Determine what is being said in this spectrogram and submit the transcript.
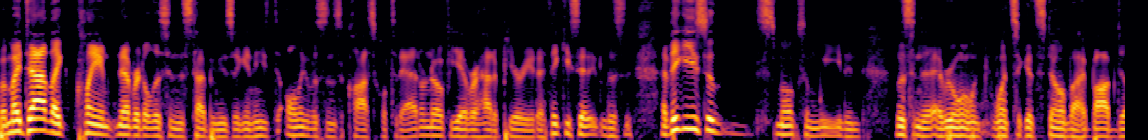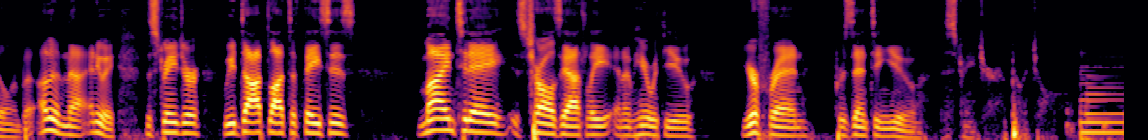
but my dad like claimed never to listen to this type of music, and he only listens to classical today. I don't know if he ever had a period. I think he said he listen. I think he used to smoke some weed and listen to "Everyone Wants to Get Stoned" by Bob Dylan. But other than that, anyway, the stranger. We adopt lots of faces. Mine today is Charles Athley, and I'm here with you, your friend, presenting you the Stranger, Billy Joel.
